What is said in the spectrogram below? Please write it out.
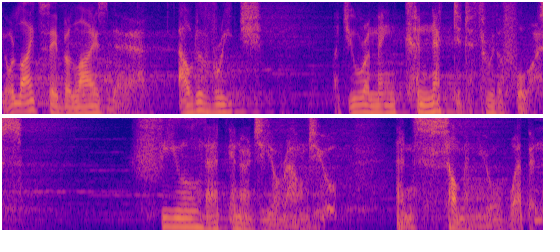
Your lightsaber lies there, out of reach, but you remain connected through the Force. Feel that energy around you, and summon your weapon.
